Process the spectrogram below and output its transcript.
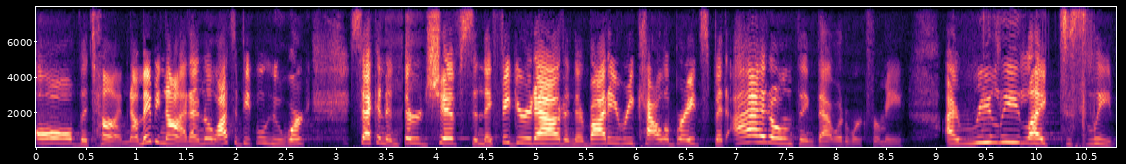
all the time. Now maybe not. I know lots of people who work second and third shifts and they figure it out and their body recalibrates, but I don't think that would work for me. I really like to sleep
